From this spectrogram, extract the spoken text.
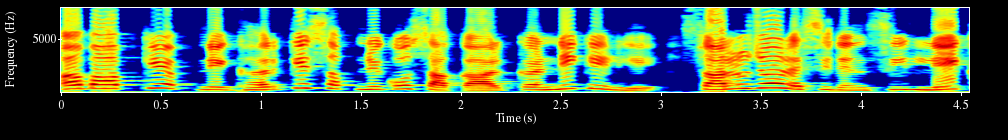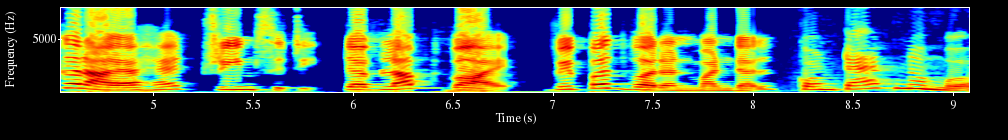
अब आपके अपने घर के सपने को साकार करने के लिए सालुजा रेसिडेंसी लेकर आया है ड्रीम सिटी डेवलप्ड बाय विपद वरन मंडल Contact number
